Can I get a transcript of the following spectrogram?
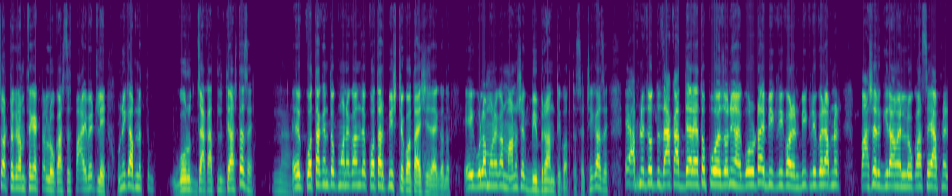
চট্টগ্রাম থেকে একটা লোক আসছে প্রাইভেটলি উনি কি আপনার গরুর জাকাত নিতে আসতেছে? এই কথা কিন্তু মনে করেন যে কথার পৃষ্ঠে কথা এসে যায় কিন্তু। এইগুলো মনে করেন মানুষ এক বিভ্রান্তি করতেছে ঠিক আছে? এ আপনি যদি জাকাত দেওয়ার এত প্রয়োজনই হয় গরুটাই বিক্রি করেন বিক্রি করে আপনার পাশের গ্রামের লোক আছে আপনার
